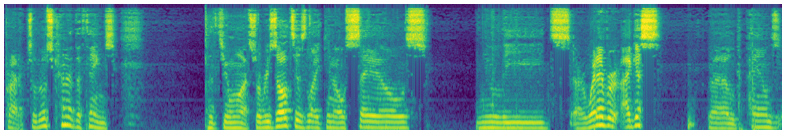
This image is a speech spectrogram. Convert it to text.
product. So those kind of the things that you want. So results is like you know sales new leads or whatever I guess uh, pounds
